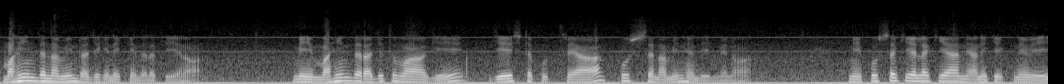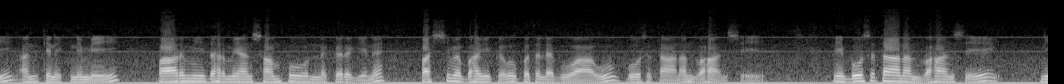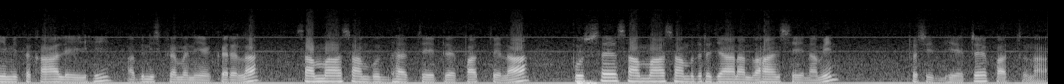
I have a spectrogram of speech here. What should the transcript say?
මහින්ද නමින් රජ කෙනෙක් ඉඳලා තියෙනවා. මේ මහින්ද රජතුමාගේ ජේෂ්ඨ පුත්‍රයා කුස්ස නමින් හැඳින්වෙනවා. මේ පුස්ස කියලා කියන්නේ අනිකෙක් නෙවෙයි අන් කෙනෙක් නෙමෙයි පාරමී ධර්මයන් සම්පූර්ණ කරගෙන පශ්චිම භාවිකව උපත ලැබුවා වූ බෝසතාණන් වහන්සේ. මේ බෝසතාණන් වහන්සේ නියමිත කාලයේහි අබිනිෂ්ක්‍රමණය කරලා සම්මා සම්බුද්ධත්වයට පත් වෙලා පුස්ස සම්මා සම්බුදුරජාණන් වහන්සේ නමින් ප්‍රසිද්ධියට පත් වුණා.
